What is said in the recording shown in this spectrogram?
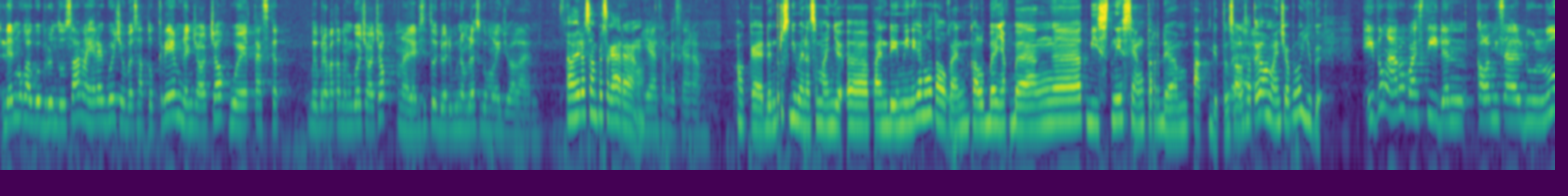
Dan muka gue beruntusan akhirnya gue coba satu krim dan cocok Gue tes ke beberapa temen gue cocok Nah dari situ 2016 gue mulai jualan Akhirnya sampai sekarang. Ya sampai sekarang Oke, dan terus gimana semenjak eh, pandemi ini kan lo tahu kan, kalau banyak banget bisnis yang terdampak gitu. Salah satunya online shop lo juga. itu ngaruh pasti dan kalau misalnya dulu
